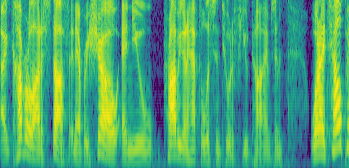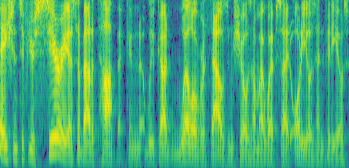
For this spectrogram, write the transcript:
I cover a lot of stuff in every show, and you probably going to have to listen to it a few times. And what I tell patients, if you're serious about a topic, and we've got well over a thousand shows on my website, audios and videos,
